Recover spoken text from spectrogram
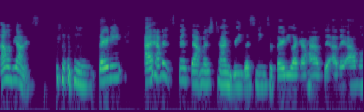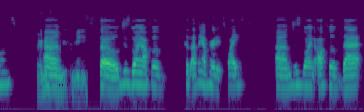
I'm gonna be honest. 30, I haven't spent that much time re-listening to 30 like I have the other albums. 30 um, for me. So just going off of because I think I've heard it twice. Um, just going off of that,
